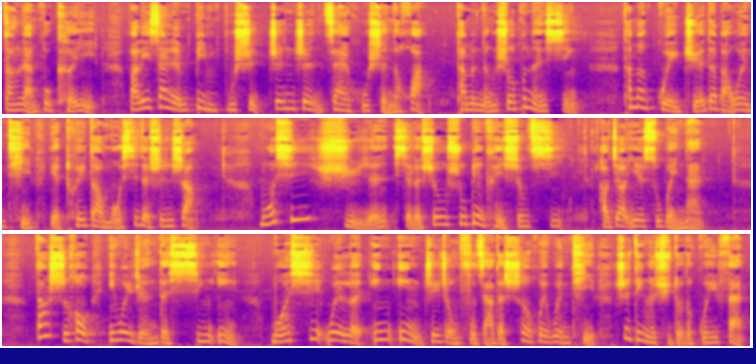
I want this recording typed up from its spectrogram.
当然不可以。法利赛人并不是真正在乎神的话，他们能说不能行。他们诡谲的把问题也推到摩西的身上。摩西许人写了休书便可以休妻，好叫耶稣为难。当时候因为人的心硬，摩西为了因应这种复杂的社会问题，制定了许多的规范，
